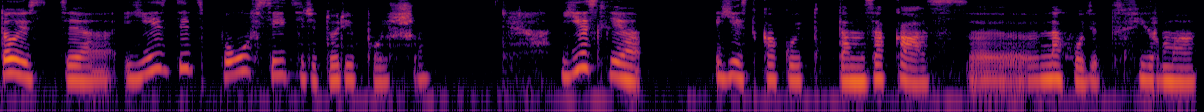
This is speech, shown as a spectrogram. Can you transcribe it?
то есть э, ездить по всей территории Польши. Если есть какой-то там заказ, э, находит фирма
